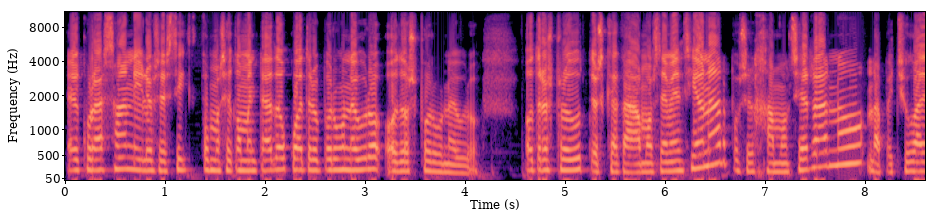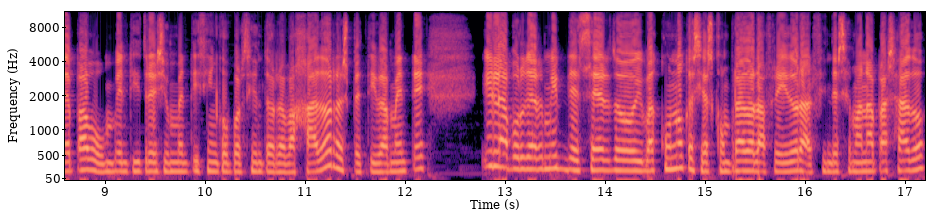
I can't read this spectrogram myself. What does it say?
el croissant y los sticks, como os he comentado, 4 por 1 euro o 2 por 1 euro. Otros productos que acabamos de mencionar, pues el jamón serrano, la pechuga de pavo un 23 y un 25% rebajado respectivamente y la burger meat de cerdo y vacuno que si has comprado la freidora el fin de semana pasado,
